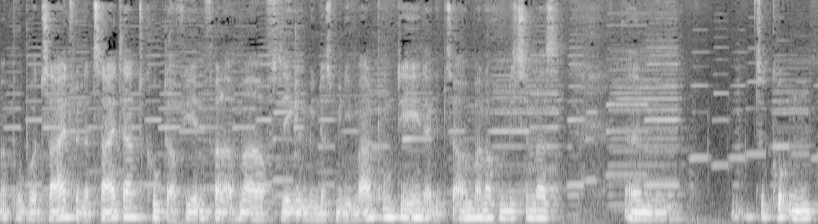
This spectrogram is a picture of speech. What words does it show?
Apropos Zeit, wenn ihr Zeit habt, guckt auf jeden Fall auch mal auf segel-minimal.de, da gibt es auch immer noch ein bisschen was ähm, zu gucken.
